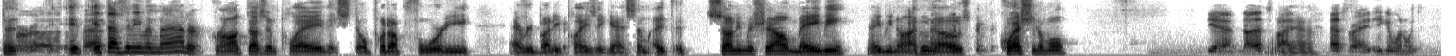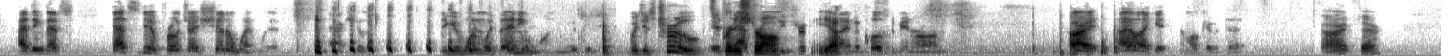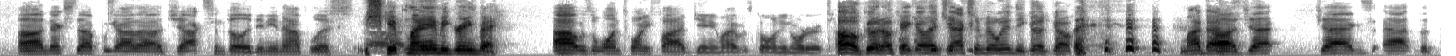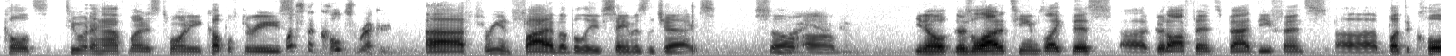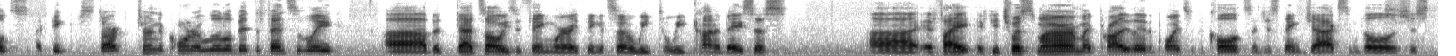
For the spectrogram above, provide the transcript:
The- for uh, it, it doesn't even matter. Gronk doesn't play. They still put up 40. Everybody plays against them. It, it, Sony Michel, maybe, maybe not. Who knows? Questionable. Yeah, no, that's fine. Yeah. That's right. He can win with. I think that's that's the approach I should have went with. Actually, you can win with anyone, which is which is true. It's, pretty strong. absolutely True. Yep. Not even close to being wrong. All right, I like it. I'm okay with that. All right, fair. Uh, next up, we got uh, Jacksonville at Indianapolis. You skip uh, Miami, Green Bay. Uh, it was a 125 game. I was going in order of time. Oh, good. Okay, go ahead. Jacksonville, Indy. Good. Go. My bad. uh, Jag- Jags at the Colts, two and a half minus 20, couple threes. What's the Colts record? Uh, three and five, I believe, same as the Jags. So, um, you know, there's a lot of teams like this. Uh, good offense, bad defense. Uh, but the Colts, I think, start to turn the corner a little bit defensively. Uh, but that's always a thing where I think it's a week to week kind of basis. Uh, if I if you twist my arm, I'd probably lay the points with the Colts. I just think Jacksonville is just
